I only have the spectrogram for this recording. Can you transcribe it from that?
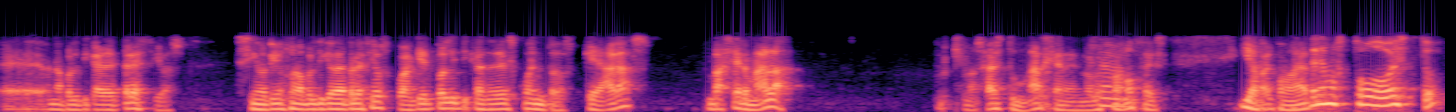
eh, una política de precios. Si no tienes una política de precios, cualquier política de descuentos que hagas va a ser mala. Porque no sabes tus márgenes, no los conoces. Y aparte, cuando ya tenemos todo esto,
